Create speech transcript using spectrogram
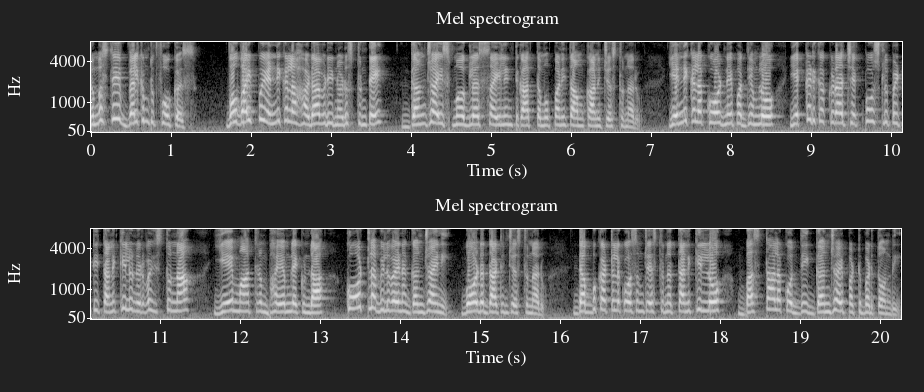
నమస్తే welcome to focus. ఓవైపు ఎన్నికల హడావిడి నడుస్తుంటే గంజాయి స్మగ్లర్స్ సైలెంట్గా తమ పని తాము కానిచేస్తున్నారు ఎన్నికల కోడ్ నేపథ్యంలో ఎక్కడికక్కడ చెక్ పోస్టులు పెట్టి తనిఖీలు నిర్వహిస్తున్నా ఏ మాత్రం భయం లేకుండా కోట్ల విలువైన గంజాయిని బోర్డర్ దాటించేస్తున్నారు డబ్బు కట్టల కోసం చేస్తున్న తనిఖీల్లో బస్తాల కొద్దీ గంజాయి పట్టుబడుతోంది.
